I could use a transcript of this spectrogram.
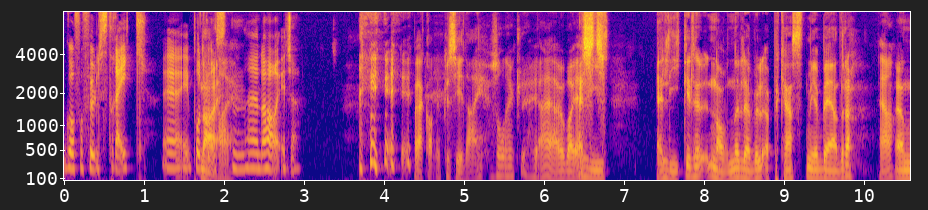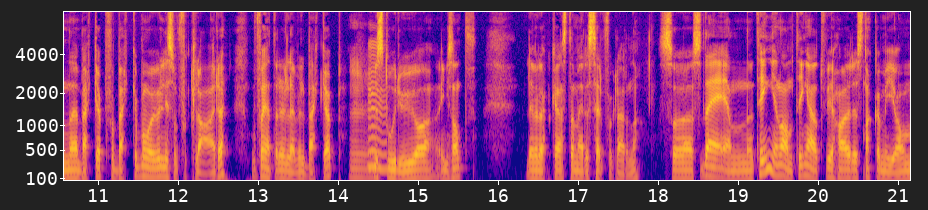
gå for full streik eh, i podkasten. Det har jeg ikke. Og jeg kan jo ikke si nei, sånn egentlig. Jeg er jo bare Jeg, gjest. lik, jeg liker navnet Level Upcast mye bedre Ja. enn eh, Backup, for Backup må vi vel liksom forklare. Hvorfor heter det Level Backup? Med stor U og Ikke sant? Level Upcast er mer selvforklarende. Så, så det er én ting. En annen ting er at vi har snakka mye om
